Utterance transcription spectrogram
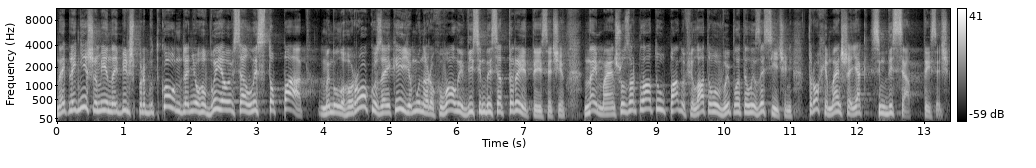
Найпліднішим і найбільш прибутковим для нього виявився листопад минулого року, за який йому нарахували 83 тисячі. Найменшу зарплату пану Філатову виплатили за січень, трохи менше як 70 тисяч.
